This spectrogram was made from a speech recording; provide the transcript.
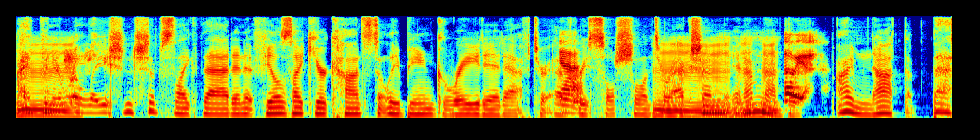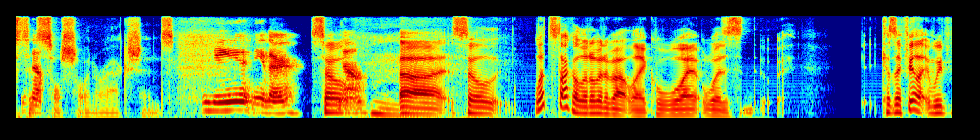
I've been in mm. relationships like that, and it feels like you're constantly being graded after every yeah. social interaction, mm. and I'm not. Mm-hmm. The, oh yeah. I'm not the best no. at social interactions. Me neither. So, no. Hmm. uh, so let's talk a little bit about like what was because I feel like we've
